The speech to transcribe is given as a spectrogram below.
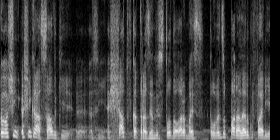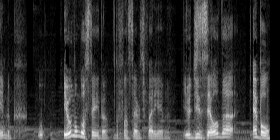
Eu- achei, achei engraçado que, é, assim, é chato ficar trazendo isso toda hora, mas pelo menos o paralelo com o Fire Emblem. o- eu não gostei do, do fanservice de Fire Emblem. E o de Zelda é bom.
